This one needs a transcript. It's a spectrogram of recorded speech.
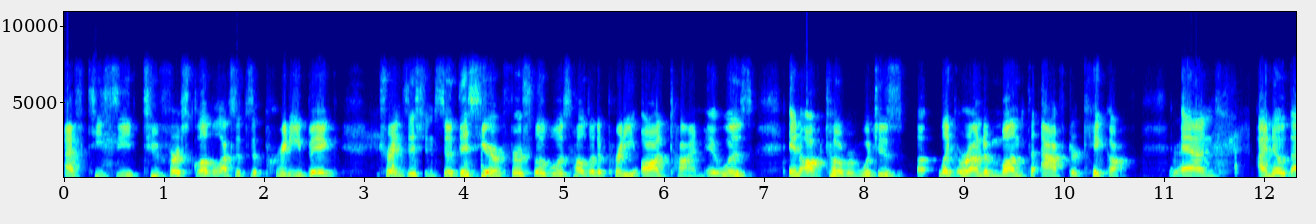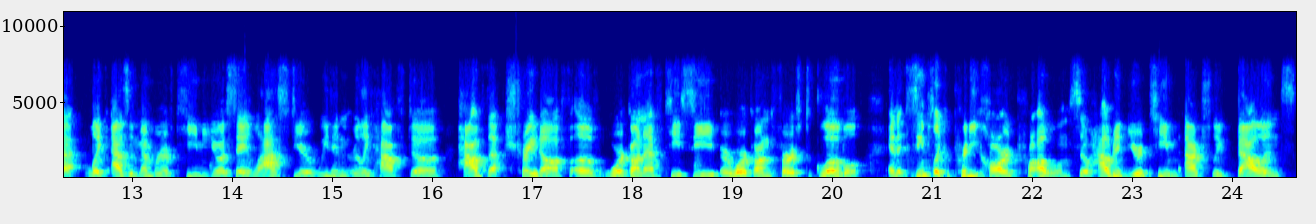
FTC to First Global, as it's a pretty big transition. So this year, First Global was held at a pretty odd time. It was in October, which is uh, like around a month after kickoff. Right. And I know that like as a member of Team USA last year, we didn't really have to have that trade-off of work on FTC or work on First Global. And it seems like a pretty hard problem. So how did your team actually balance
